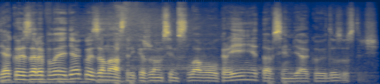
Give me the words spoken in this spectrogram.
Дякую за реплей, дякую за настрій. Кажу вам всім слава Україні та всім дякую, до зустрічі.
